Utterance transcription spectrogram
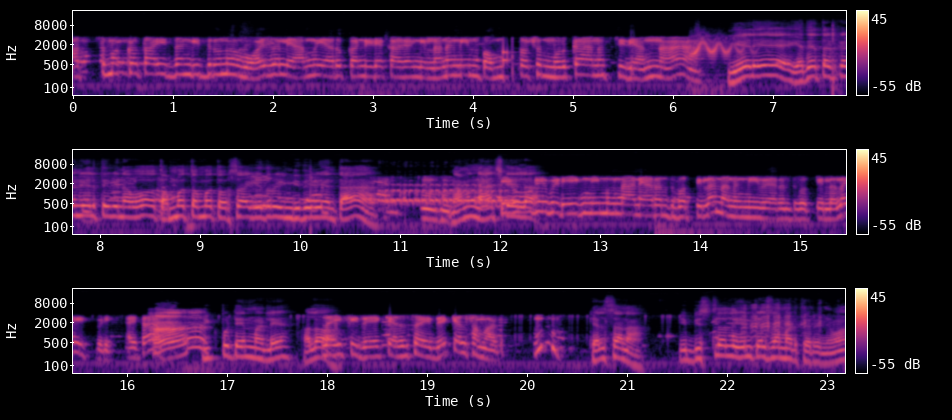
ಹತ್ತು ಮಕ್ಳು ತಾಯಿ ಇದ್ದಂಗ ಇದ್ರು ವಾಯ್ಸ್ ಅಲ್ಲಿ ಯಾರನ್ನೂ ಯಾರು ಕಂಡು ಹಿಡಿಯಕ್ ಆಗಂಗಿಲ್ಲ. ನಂಗೆ ನೀನ್ ತೊಂಬತ್ತು ವರ್ಷದ ಮುದುಕ ಅನಿಸ್ತಿದ್ಯಾ ಅನ್ನ? ಹೇಳಿ ಎದೆ ತಟ್ಕೊಂಡು ಹೇಳ್ತೀವಿ ನಾವು. ತೊಂಬತ್ತೊಂಬತ್ತು ವರ್ಷ ಆಗಿದ್ರು ಹಿಂಗಿದೀವಿ ಅಂತ. ನಮಗೆ ನಾಚಿಕೆ ಈಗ ಇಲ್ಲ. ಹೋಗ್ಲಿ ಬಿಡಿ ಈಗ ನಿಮಗ್ ನಾನ್ ಯಾರಂತ ಗೊತ್ತಿಲ್ಲ ನನಗ್ ನೀವ್ ಯಾರಂತ ಗೊತ್ತಿಲ್ಲಲ್ಲ ಇಟ್ಬಿಡಿ. ಆಯ್ತಾ? ಇಕ್ಬಿಟ್ಟು ಏನ್ ಮಾಡ್ಲಿ? ಹಲೋ? ಲೈಫ್ ಇದೆ ಕೆಲ್ಸ ಇದೆ ಕೆಲ್ಸ ಮಾಡ್ರಿ ಹ್ಮ್? ಕೆಲಸನಾ? ಈ ಬಿಸಿಲಲ್ಲಿ ಏನ್ ಕೆಲಸ ಮಾಡ್ತೀರಿ ನೀವು?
